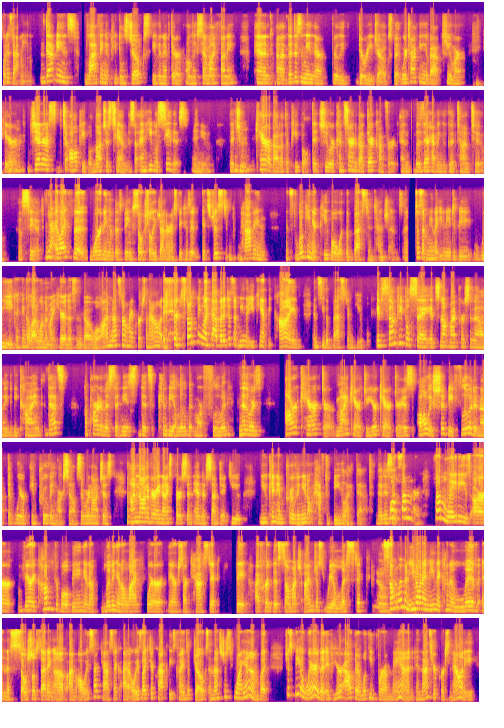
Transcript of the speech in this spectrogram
What does that mean? That means laughing at people's jokes, even if they're only semi funny. And uh, that doesn't mean they're really dirty jokes, but we're talking about humor here, mm-hmm. generous to all people, not just him. So, and he will see this in you that mm-hmm. you care about other people, that you are concerned about their comfort and they're having a good time too you'll see it. Yeah, I like the wording of this being socially generous because it it's just having it's looking at people with the best intentions. And it doesn't mean that you need to be weak. I think a lot of women might hear this and go, "Well, I'm that's not my personality" or something like that, but it doesn't mean that you can't be kind and see the best in people. If some people say it's not my personality to be kind, that's a part of us that needs that can be a little bit more fluid. In other words, our character, my character, your character is always should be fluid enough that we're improving ourselves and we're not just I'm not a very nice person end of subject. You you can improve and you don't have to be like that. That is Well, some hard. some ladies are very comfortable being in a living in a life where they are sarcastic, they i've heard this so much. I'm just realistic. No. some women you know what i mean? They kind of live in the social setting of i'm always sarcastic. I always like to crack these kinds of jokes and that's just who i am. But just be aware that if you're out there looking for a man and that's your personality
